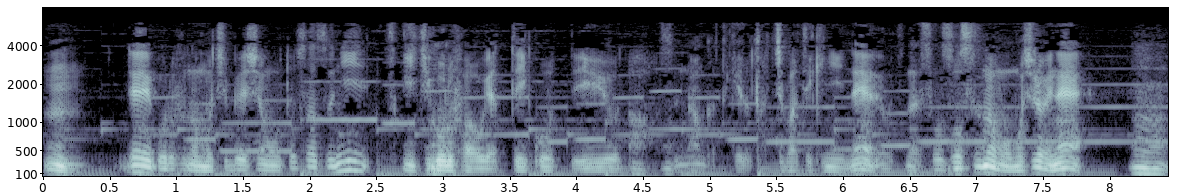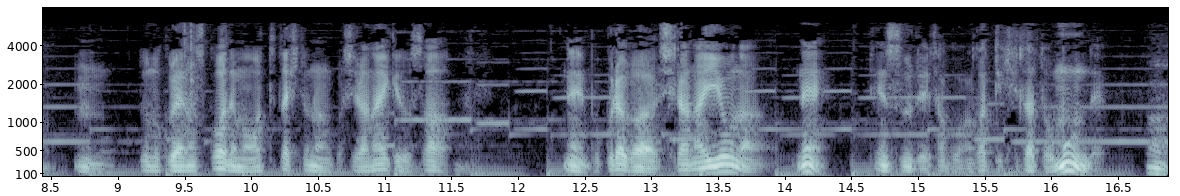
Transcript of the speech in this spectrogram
うん。で、ゴルフのモチベーションを落とさずに、月1ゴルファーをやっていこうっていうような、なんかけど立場的にね、想像するのも面白いね。うん。うん。どのくらいのスコアで回ってた人なのか知らないけどさ、ね、僕らが知らないようなね、点数で多分上がってきてたと思うんだよ。うん。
